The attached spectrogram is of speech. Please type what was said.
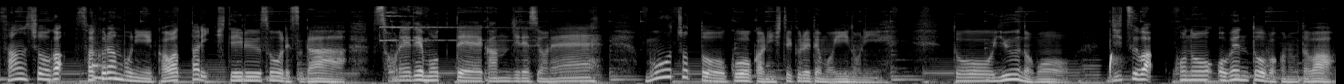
山椒がさくらんぼに変わったりしているそうですが、それでもって感じですよね。もうちょっと豪華にしてくれてもいいのに。というのも、実はこのお弁当箱の歌は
